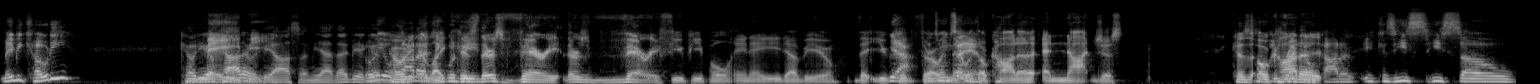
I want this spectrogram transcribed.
maybe Cody. Cody Okada would be awesome. Yeah, that'd be a Cody good. Okada- one. I Cody, think, like would because be- there's very there's very few people in AEW that you Yeah, could throw in I'm there with. Okada and not just because So we wreck Okada Okada because he's he's so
